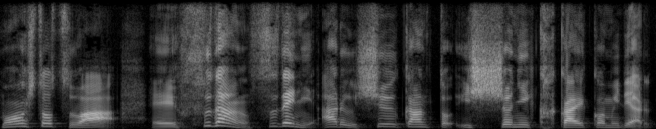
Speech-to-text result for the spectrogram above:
もう一つは、えー普段すでにある習慣と一緒に抱え込みである。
